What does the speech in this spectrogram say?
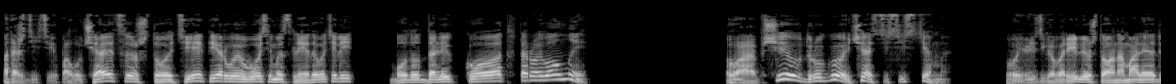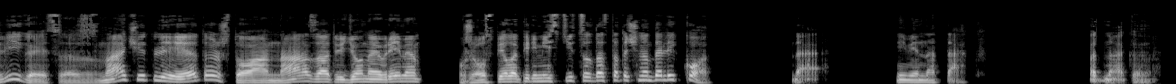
Подождите, получается, что те первые восемь исследователей будут далеко от второй волны? Вообще в другой части системы. Вы ведь говорили, что аномалия двигается. Значит ли это, что она за отведенное время уже успела переместиться достаточно далеко? Да, именно так. Однако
